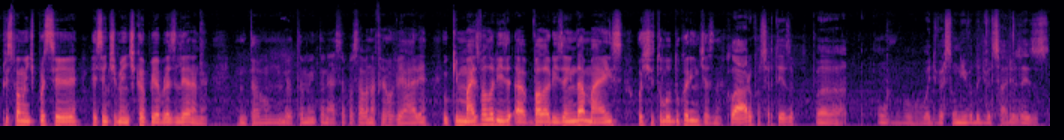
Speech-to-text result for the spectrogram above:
principalmente por ser recentemente campeã brasileira, né? Então eu também tô nessa, apostava na Ferroviária. O que mais valoriza, ah, valoriza ainda mais o título do Corinthians, né? Claro, com certeza. Uh, o, o, o, o nível do adversário às vezes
